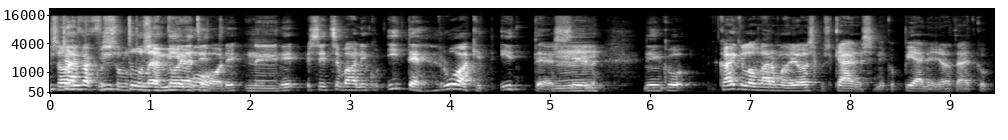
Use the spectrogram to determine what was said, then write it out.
se on hyvä, kun sulla tulee toi mietit? moodi, Niin. niin sit sä vaan niinku ite ruokit ittees Mm. sillä. Niinku, kaikilla on varmaan joskus käynyt se niinku pieni jotain, että kun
